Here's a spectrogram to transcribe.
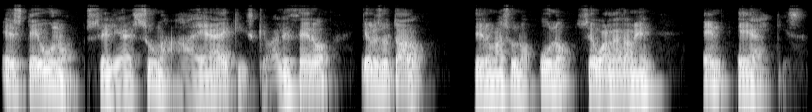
este 1 se le suma a EAX, que vale 0, y el resultado 0 más 1, 1, se guarda también en EAX.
